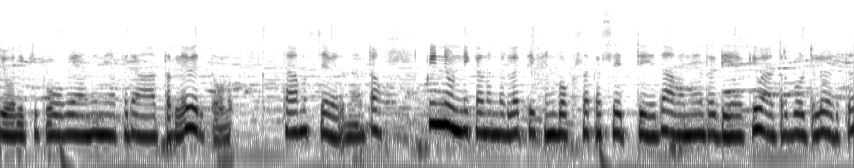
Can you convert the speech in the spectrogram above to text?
ജോലിക്ക് പോവുകയാണ്. ഇനി അപ്പോൾ രാത്രിയിലേ വരുത്തോളൂ താമസിച്ചേ വരുന്നത് കേട്ടോ. പിന്നെ ഉണ്ണിക്കണ്ണനുള്ള ടിഫിൻ ബോക്സൊക്കെ സെറ്റ് ചെയ്ത് അവനെ റെഡിയാക്കി വാട്ടർ ബോട്ടിലും എടുത്ത്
